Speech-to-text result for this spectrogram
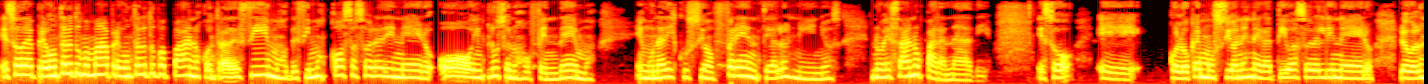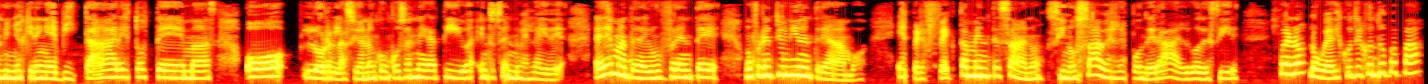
Eso de pregúntale a tu mamá, pregúntale a tu papá, nos contradecimos, decimos cosas sobre dinero o incluso nos ofendemos en una discusión frente a los niños, no es sano para nadie. Eso eh, coloca emociones negativas sobre el dinero, luego los niños quieren evitar estos temas o lo relacionan con cosas negativas, entonces no es la idea. La idea es mantener un frente, un frente unido entre ambos. Es perfectamente sano si no sabes responder a algo, decir, bueno, lo voy a discutir con tu papá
